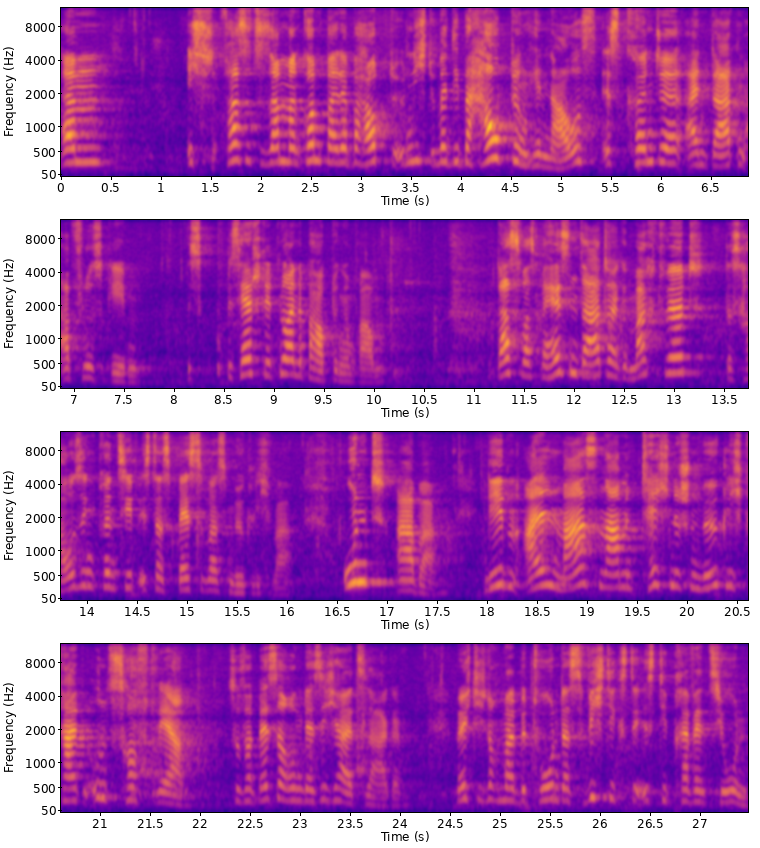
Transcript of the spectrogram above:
Ähm, ich fasse zusammen. Man kommt bei der nicht über die Behauptung hinaus, es könnte einen Datenabfluss geben. Bisher steht nur eine Behauptung im Raum. Das, was bei Hessen Data gemacht wird, das Housing-Prinzip, ist das Beste, was möglich war. Und aber neben allen Maßnahmen, technischen Möglichkeiten und Software zur Verbesserung der Sicherheitslage möchte ich noch einmal betonen, das Wichtigste ist die Prävention.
